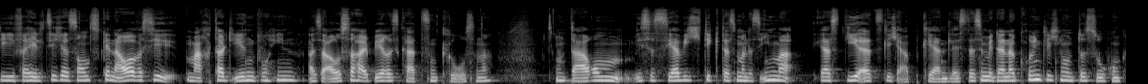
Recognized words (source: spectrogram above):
Die verhält sich ja sonst genau, aber sie macht halt irgendwo hin, also außerhalb ihres Katzenklos. Ne? Und darum ist es sehr wichtig, dass man das immer erst tierärztlich abklären lässt, also mit einer gründlichen Untersuchung.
